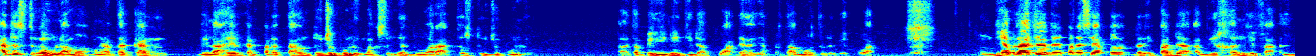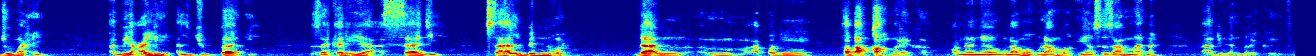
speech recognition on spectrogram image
Ada setengah ulama mengatakan dilahirkan pada tahun 70, maksudnya 270. Uh, tapi ini tidak kuat, dia hanya pertama itu lebih kuat. Dia belajar daripada siapa? Daripada Abi Khalifah Al-Jumahi, Abi Ali Al-Jubbai, Zakaria As-Saji, Sahal bin Nuh dan um, apa ni tabaqah mereka maknanya ulama-ulama yang sezaman lah, dengan mereka itu.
